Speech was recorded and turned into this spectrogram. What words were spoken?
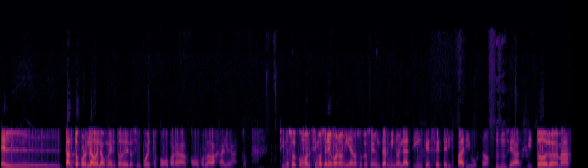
el, tanto por el lado del aumento de los impuestos como para como por la baja del gasto. Si nosotros, como decimos en economía, nosotros hay un término latín que es ceteris paribus, ¿no? O sea, si todo lo demás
